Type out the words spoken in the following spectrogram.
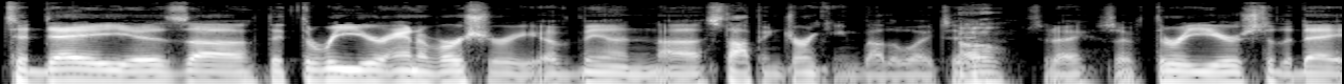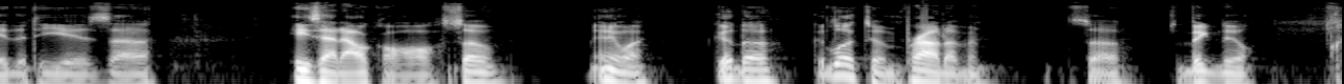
Today is uh, the three year anniversary of Ben uh, stopping drinking. By the way, too. Oh. today, so three years to the day that he is uh, he's had alcohol. So anyway, good uh, good luck to him. Proud of him. It's uh, it's a big deal. You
